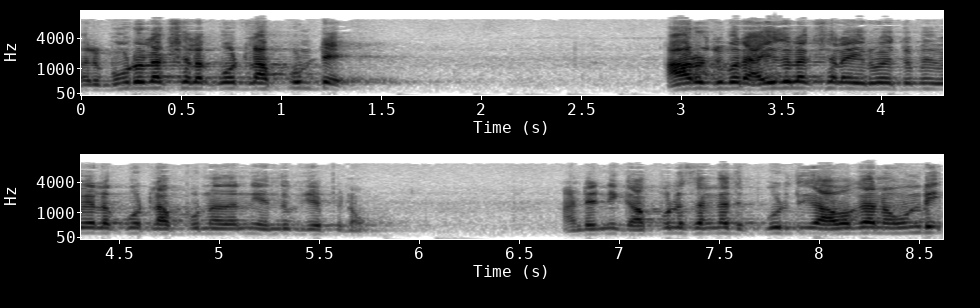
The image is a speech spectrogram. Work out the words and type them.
మరి మూడు లక్షల కోట్ల అప్పు ఉంటే ఆ రోజు మరి ఐదు లక్షల ఇరవై తొమ్మిది వేల కోట్ల అప్పు ఉన్నదని ఎందుకు చెప్పినావు? అంటే నీకు అప్పుల సంగతి పూర్తిగా అవగాహన ఉండి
